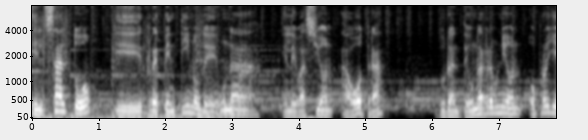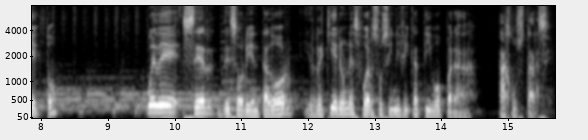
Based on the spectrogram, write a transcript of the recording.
El salto eh, repentino de una elevación a otra durante una reunión o proyecto puede ser desorientador y requiere un esfuerzo significativo para ajustarse.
